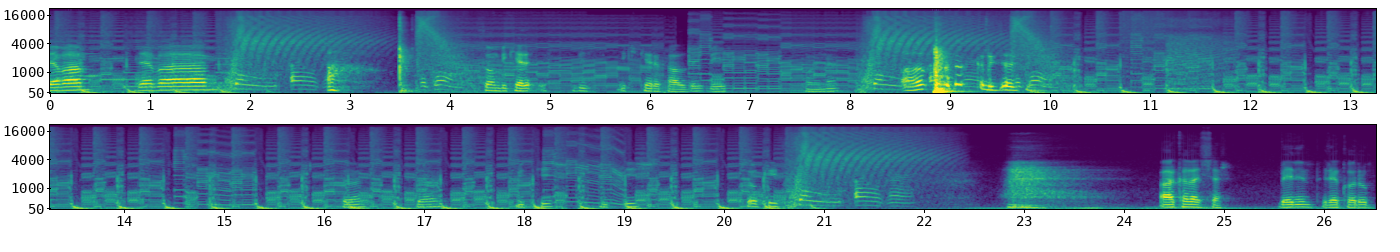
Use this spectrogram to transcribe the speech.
Devam, devam. Begin. Son bir kere, bir, iki kere kaldı. Bir, oyna. Over. kıracağız. Dön, dön. Müthiş, müthiş. Çok iyi. Game over. Arkadaşlar, benim rekorum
